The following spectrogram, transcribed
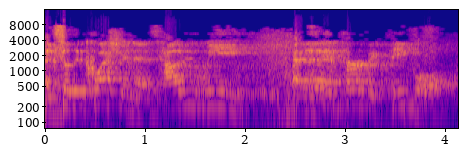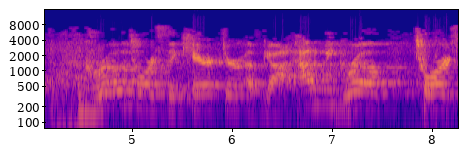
And so the question is, how do we, as imperfect people, grow towards the character of God? How do we grow towards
